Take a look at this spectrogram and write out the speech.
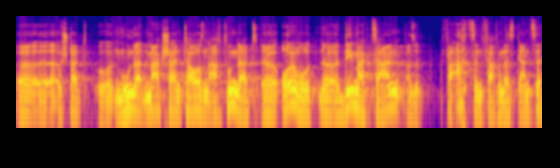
äh, statt einem 100 Markschein 1800 äh, Euro äh, D-Mark zahlen, also verachtzehnfachen das Ganze,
